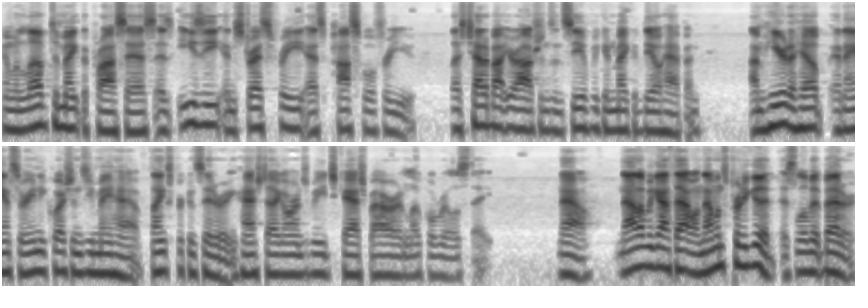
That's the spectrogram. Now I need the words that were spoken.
and would love to make the process as easy and stress free as possible for you. Let's chat about your options and see if we can make a deal happen. I'm here to help and answer any questions you may have. Thanks for considering. Hashtag Orange Beach Cash Buyer and Local Real Estate. Now, now that we got that one, that one's pretty good. It's a little bit better.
